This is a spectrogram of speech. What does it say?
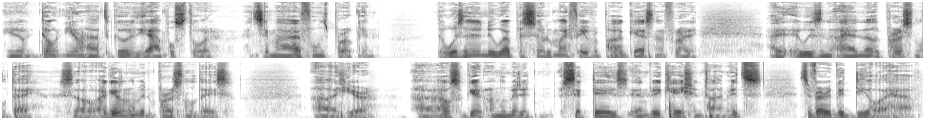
You know, don't you don't have to go to the Apple store and say my iPhone's broken. There wasn't a new episode of my favorite podcast on Friday. I, it was an, I had another personal day, so I get unlimited personal days uh, here. Uh, I also get unlimited sick days and vacation time. It's it's a very good deal I have.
